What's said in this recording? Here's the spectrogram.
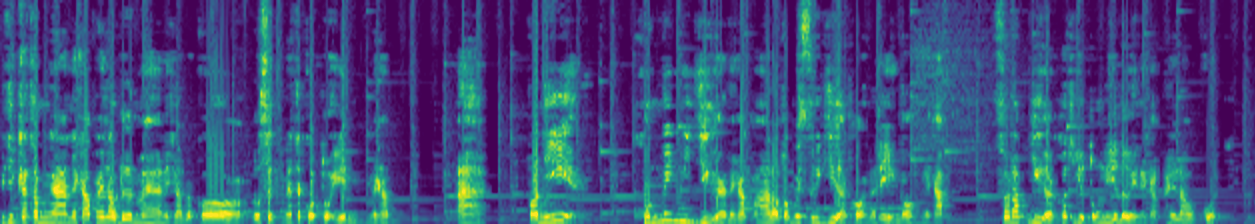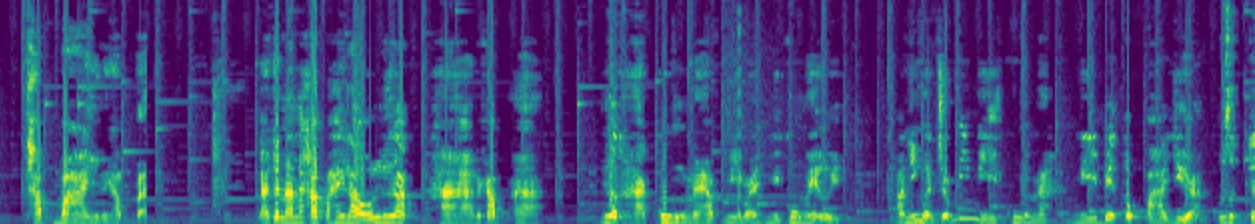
วิธีการทำงานนะครับให้เราเดินมานะครับแล้วก็รู้สึกน่าจะกดตัว N นะครับอ่าตอนนี้คุณไม่มีเหยื่อนะครับอ่าเราต้องไปซื้อเหยื่อก่อนนั่นเองเนาะนะครับสำหรับเหยื่อก็จะอยู่ตรงนี้เลยนะครับ ให้เรากดทับบายนะครับแบบหลังจากนั้นนะครับให้เราเลือกหานะครับอ่าเลือกหากุ้งนะครับ มีไหมมีกุ้งไหมเอ่ย อันนี้เหมือนจะไม่มีกุ้งนะ มีเบ็ดตกปลาเหยื่อ รู้สึกจะ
